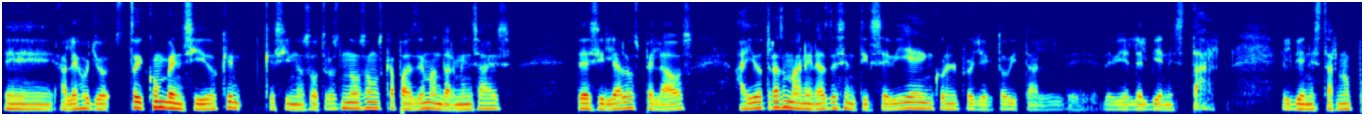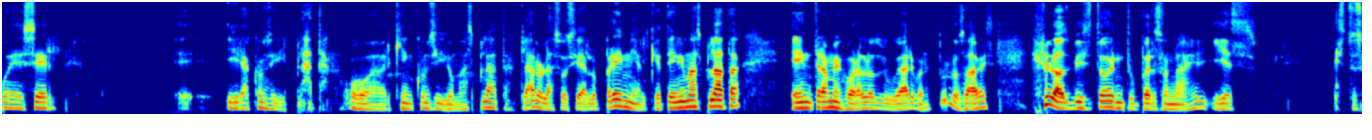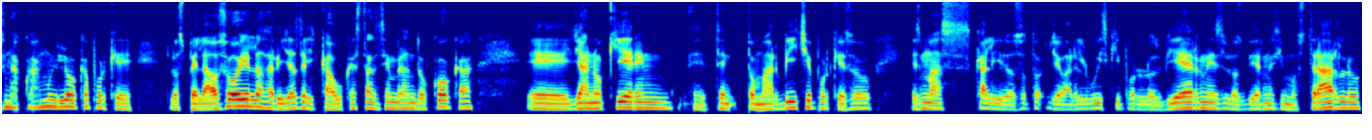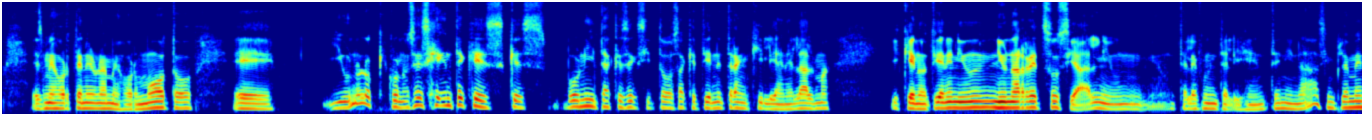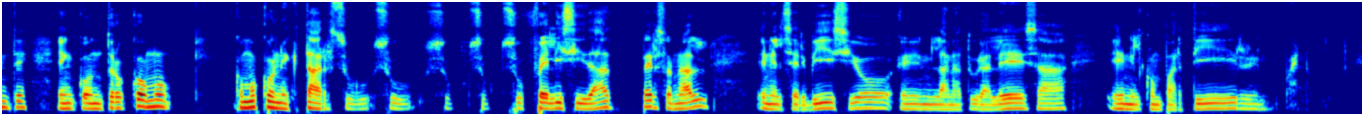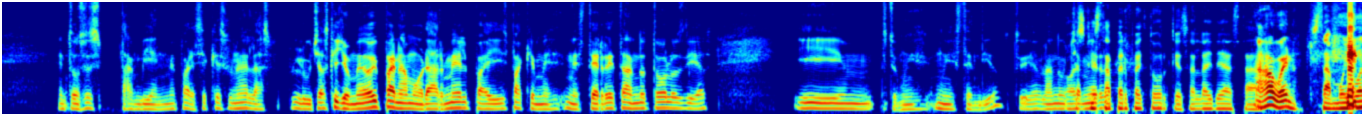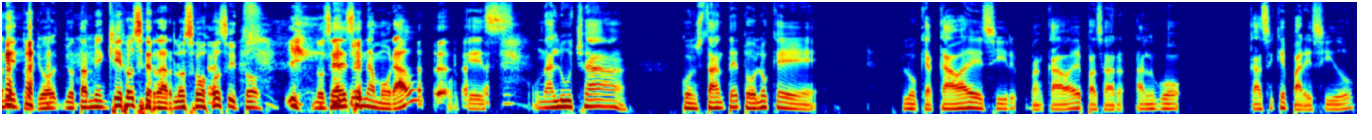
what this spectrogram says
Eh, Alejo, yo estoy convencido que, que, si nosotros no somos capaces de mandar mensajes, de decirle a los pelados, hay otras maneras de sentirse bien con el proyecto vital de, del bienestar. El bienestar no puede ser eh, ir a conseguir plata o a ver quién consiguió más plata. Claro, la sociedad lo premia, el que tiene más plata entra mejor a los lugares. Bueno, tú lo sabes, lo has visto en tu personaje y es... Esto es una cosa muy loca porque los pelados hoy en las orillas del Cauca están sembrando coca, eh, ya no quieren eh, tomar biche porque eso es más calidoso llevar el whisky por los viernes, los viernes y mostrarlo, es mejor tener una mejor moto. Eh, y uno lo que conoce es gente que es, que es bonita, que es exitosa, que tiene tranquilidad en el alma y que no tiene ni, ni una red social, ni un, teléfono inteligente, ni nada, simplemente encontró cómo, cómo conectar su, su, su, su, felicidad personal en el servicio, en la naturaleza, en el compartir, bueno. Entonces también me parece que es una de las luchas que yo me doy para enamorarme del país, para que me, me esté retando todos los días. Y mm, estoy muy, muy extendido, estoy hablando mucha no, está perfecto porque esa es la idea. Está, ah, bueno. Está muy bonito. Yo, yo también quiero cerrar los ojos y todo. No seas enamorado, porque es una lucha constante de todo lo que, lo que acaba de decir. Me acaba de pasar algo casi que parecido,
